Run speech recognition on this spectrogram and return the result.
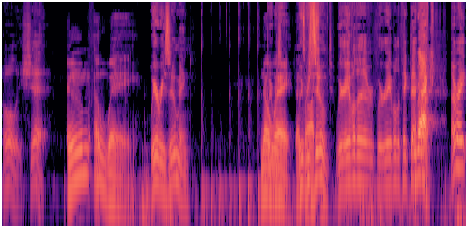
Holy shit! Boom away. We're resuming. No we way. Res- we resumed. Awesome. We were able to. We were able to pick back, we're back. up. All right.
